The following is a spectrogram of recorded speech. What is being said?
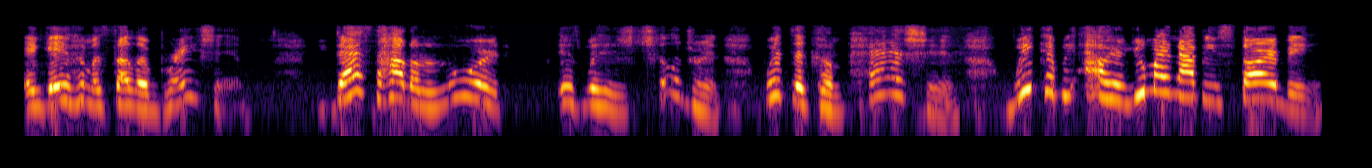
and gave him a celebration. That's how the Lord is with his children, with the compassion. We could be out here. You might not be starving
